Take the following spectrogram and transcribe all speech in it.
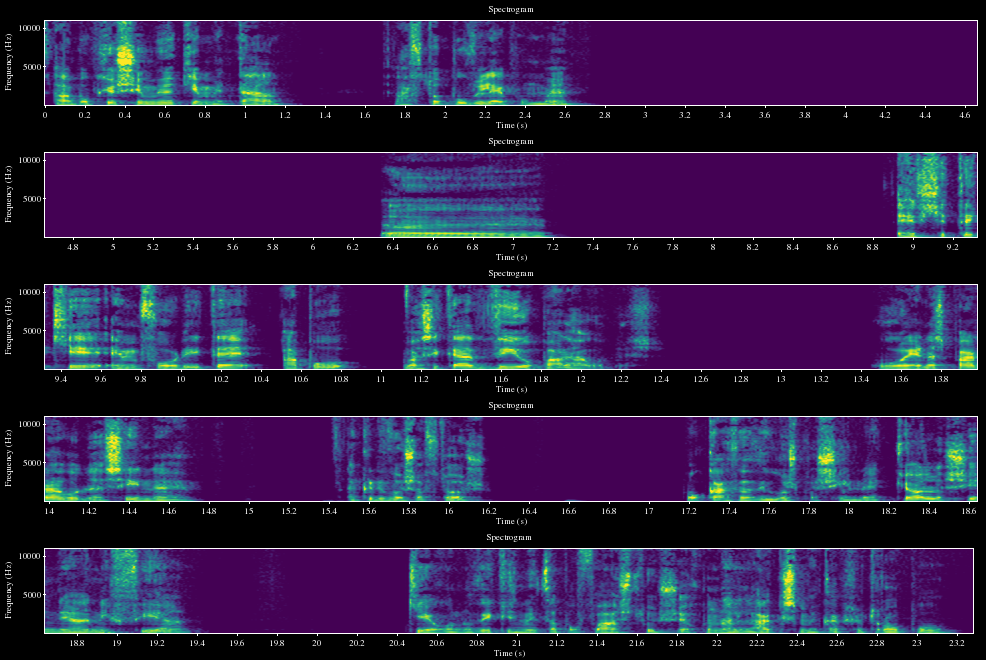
Από ποιο σημείο και μετά, αυτό που βλέπουμε ε, έρχεται και εμφορείται από βασικά δύο παράγοντες. Ο ένας παράγοντας είναι ακριβώς αυτός, ο κάθε οδηγός πως είναι, και ο άλλος είναι αν η ΦΙΑ και οι αγωνοδίκες με τις αποφάσεις τους έχουν αλλάξει με κάποιο τρόπο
